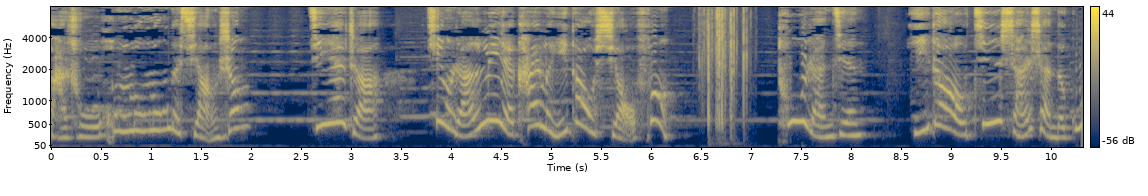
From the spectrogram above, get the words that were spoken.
发出轰隆隆的响声，接着竟然裂开了一道小缝。突然间，一道金闪闪的光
